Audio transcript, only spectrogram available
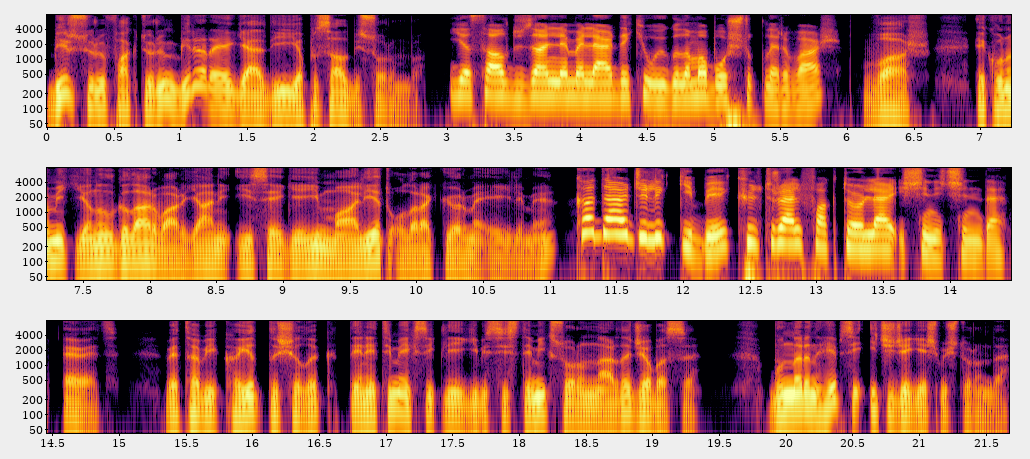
Bir sürü faktörün bir araya geldiği yapısal bir sorun bu. Yasal düzenlemelerdeki uygulama boşlukları var. Var. Ekonomik yanılgılar var yani İSG'yi maliyet olarak görme eğilimi. Kadercilik gibi kültürel faktörler işin içinde. Evet. Ve tabii kayıt dışılık, denetim eksikliği gibi sistemik sorunlarda cabası. Bunların hepsi iç içe geçmiş durumda.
